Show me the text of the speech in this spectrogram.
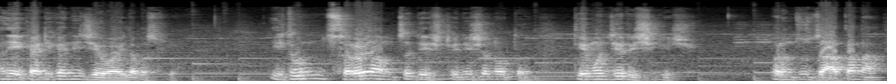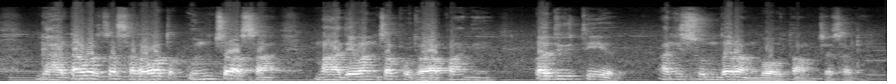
आणि एका ठिकाणी जेवायला बसलो. इथून सरळ आमचं डेस्टिनेशन होतं ते म्हणजे ऋषिकेश. परंतु जाताना घाटावरचा सर्वात उंच असा महादेवांचा पुतळा पाहणे अद्वितीय आणि सुंदर अनुभव होता आमच्यासाठी.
